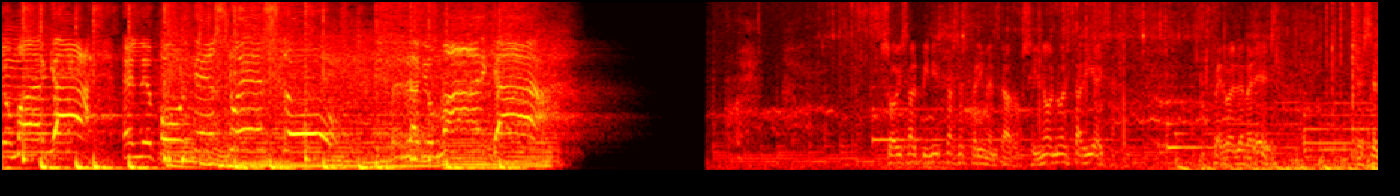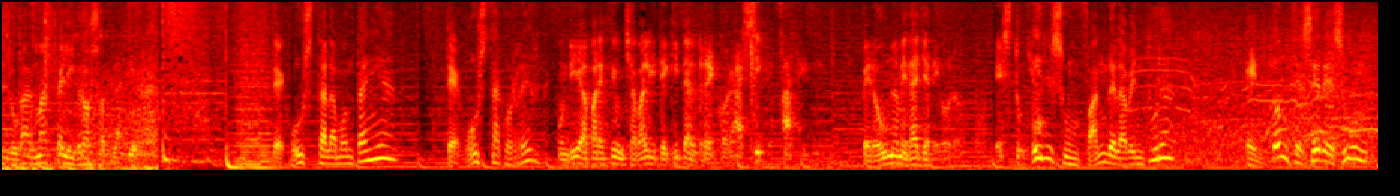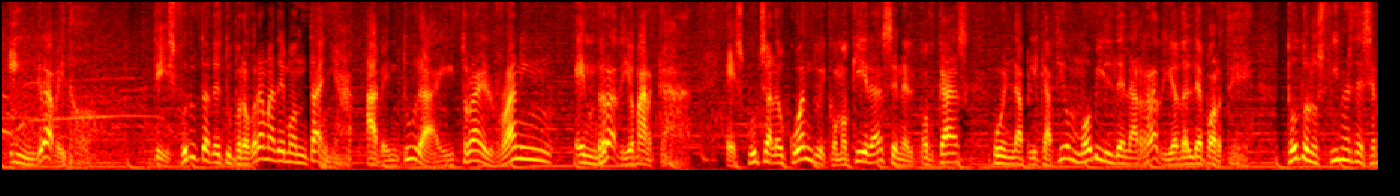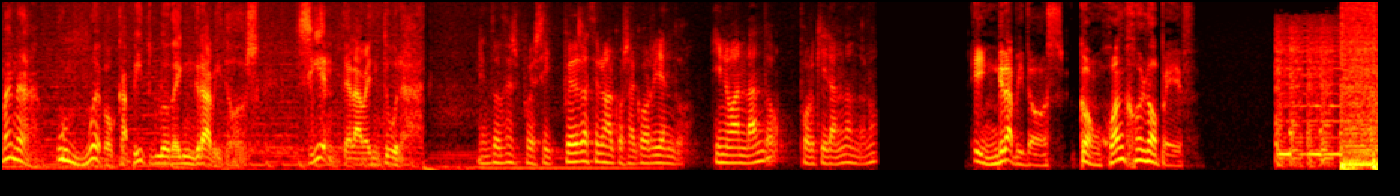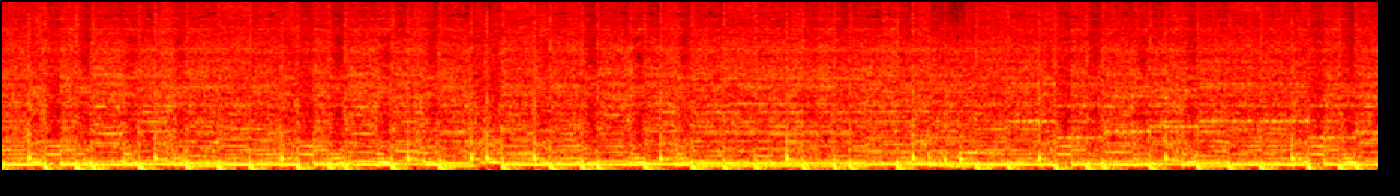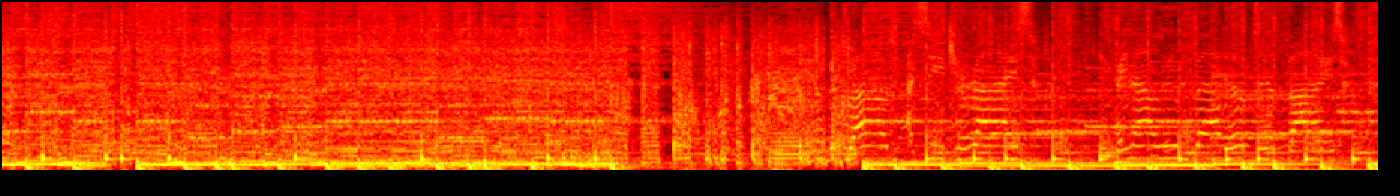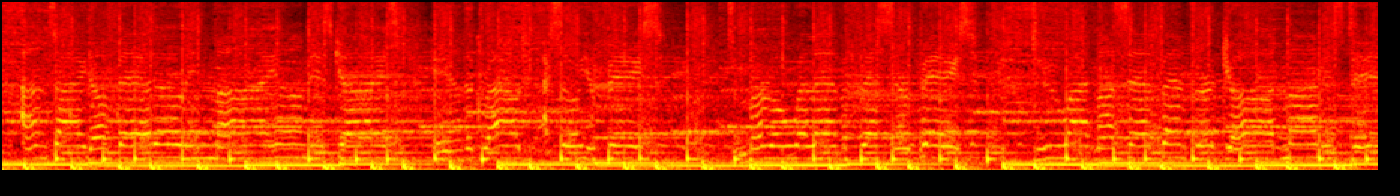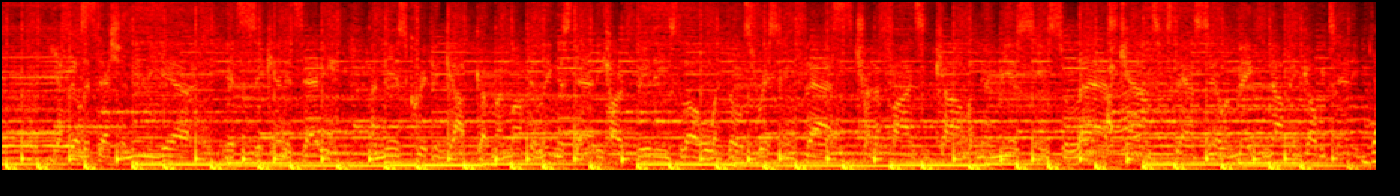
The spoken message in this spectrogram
Radio Marca, el deporte es nuestro. Radio Marca. Sois alpinistas experimentados, si no, no estaríais aquí. Pero el Everest es el lugar más peligroso de la Tierra. ¿Te gusta la montaña? ¿Te gusta correr? Un día aparece un chaval y te quita el récord, así de fácil. Pero una medalla de oro es tuya. ¿Eres un fan de la aventura? Entonces eres un ingrávido. Disfruta de tu programa de montaña, aventura y trail running en Radio Marca. Escúchalo cuando y como quieras en el podcast o en la aplicación móvil de la radio del deporte. Todos los fines de semana, un nuevo capítulo de Ingrávidos. Siente la aventura. Entonces, pues si puedes hacer una cosa corriendo y no andando, ¿por qué ir andando, no? Ingrávidos con Juanjo López.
